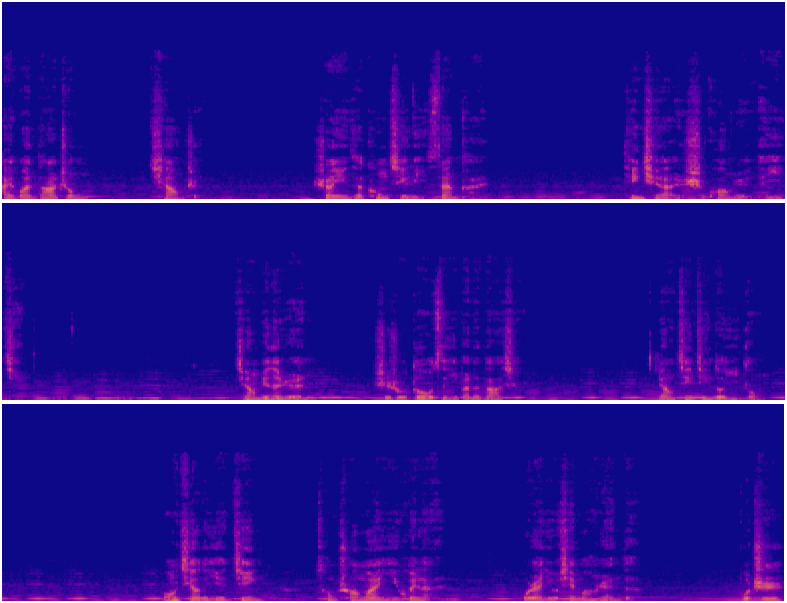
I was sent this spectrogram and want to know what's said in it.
海关大钟敲着，声音在空气里散开，听起来是旷远的意境。江边的人是如豆子一般的大小，亮晶晶的移动。王巧的眼睛从窗外移回来，忽然有些茫然的，不知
